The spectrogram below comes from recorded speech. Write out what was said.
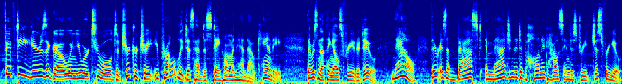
50 years ago, when you were too old to trick or treat, you probably just had to stay home and hand out candy. There was nothing else for you to do. Now, there is a vast imaginative haunted house industry just for you,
